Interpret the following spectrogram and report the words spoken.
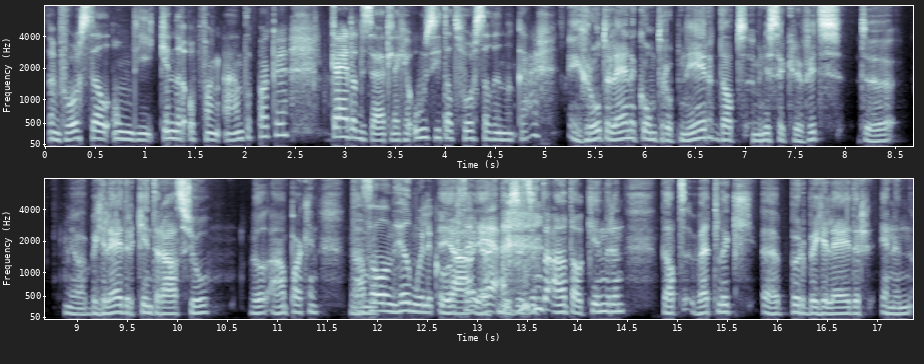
Een voorstel om die kinderopvang aan te pakken. Kan je dat eens uitleggen? Hoe zit dat voorstel in elkaar? In grote lijnen komt erop neer dat minister Krevits de ja, begeleider-kindratio wil aanpakken. Dat is al een heel moeilijk woord. Ja, ja, dus het is het aantal kinderen dat wettelijk uh, per begeleider in een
